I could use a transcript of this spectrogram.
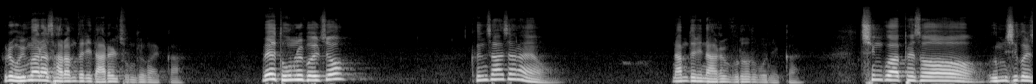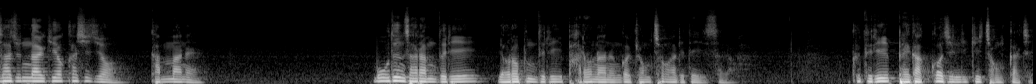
그럼 얼마나 사람들이 나를 존경할까? 왜 돈을 벌죠? 근사하잖아요. 남들이 나를 우러러보니까. 친구 앞에서 음식을 사준 날 기억하시죠? 간만에. 모든 사람들이 여러분들이 발언하는 걸 경청하게 돼 있어요. 그들이 배가 꺼질기 전까지.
